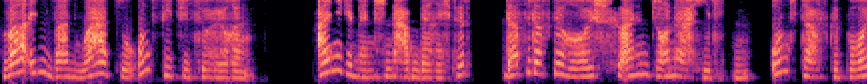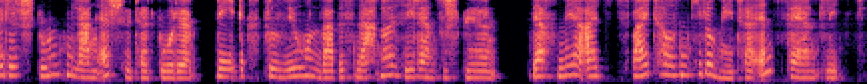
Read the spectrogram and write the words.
war in Vanuatu und Fiji zu hören. Einige Menschen haben berichtet, dass sie das Geräusch für einen Donner hielten und das Gebäude stundenlang erschüttert wurde. Die Explosion war bis nach Neuseeland zu spüren, das mehr als 2000 Kilometer entfernt liegt.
